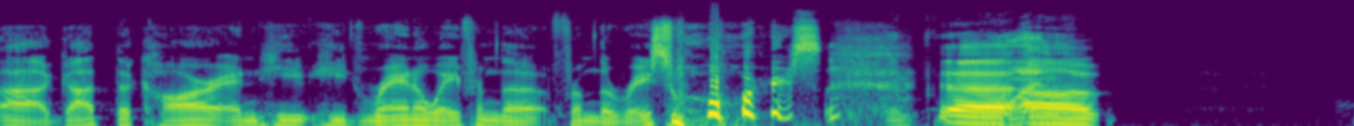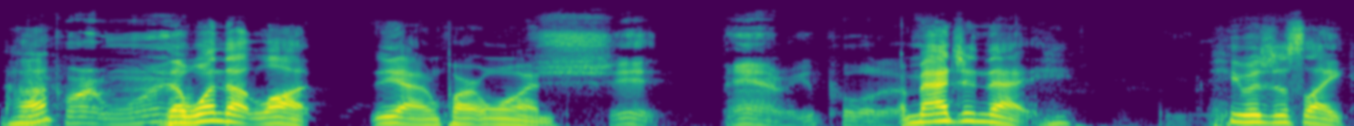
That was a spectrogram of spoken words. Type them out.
uh, got the car and he he ran away from the from the race wars. Uh, uh, huh? In part one. The one that lot. Yeah, in part one. Shit. Damn, you pulled. Imagine that. He, he was just like,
